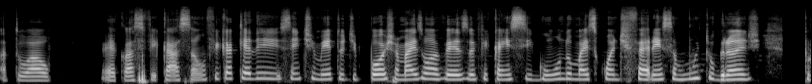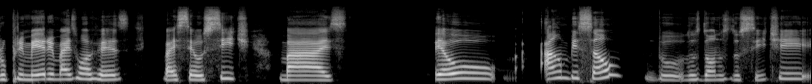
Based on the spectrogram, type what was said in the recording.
atual é, classificação, fica aquele sentimento de, poxa, mais uma vez vai ficar em segundo, mas com a diferença muito grande para o primeiro, e mais uma vez vai ser o City, mas eu a ambição do, dos donos do City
